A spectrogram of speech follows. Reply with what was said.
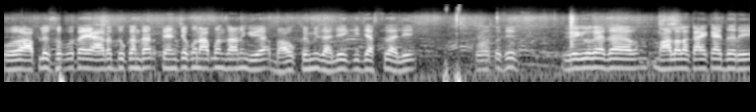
व आपल्यासोबत आहे आडत दुकानदार त्यांच्याकडून आपण जाणून घेऊया भाव कमी झाले की जास्त झाले? व तसेच वेगवेगळ्या जा मालाला काय काय दर आहे?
